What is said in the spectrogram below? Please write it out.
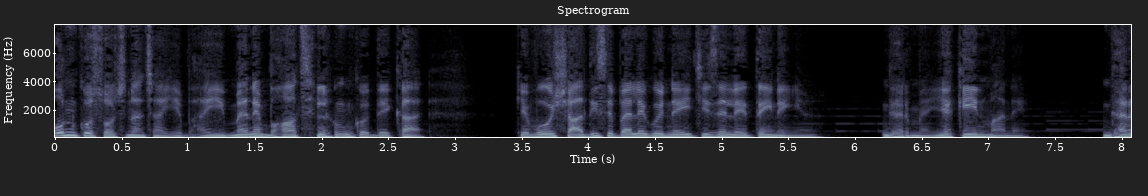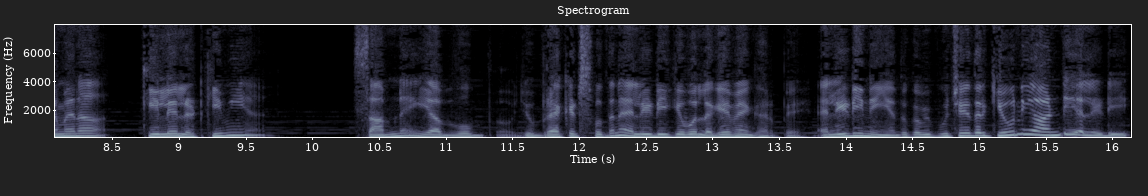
उनको सोचना चाहिए भाई। मैंने बहुत से लोगों को देखा है कि वो शादी से पहले कोई नई चीज़ें लेते ही नहीं है घर में, यकीन माने। घर में ना कीले लटकी हुई हैं, सामने या वो जो ब्रैकेट्स होते हैं ना एलईडी के, वो लगे हुए हैं घर पे। एलईडी नहीं है तो कभी पूछे, इधर क्यों नहीं आंटी एलईडी?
